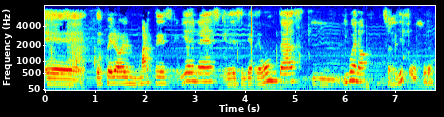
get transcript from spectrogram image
Eh, te espero el martes que viene, si quieres enviar preguntas. Y, bueno, soy Edith Ovejero.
